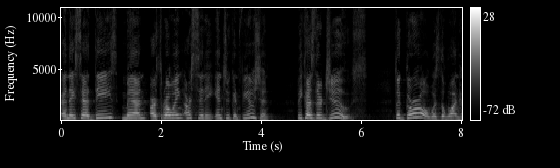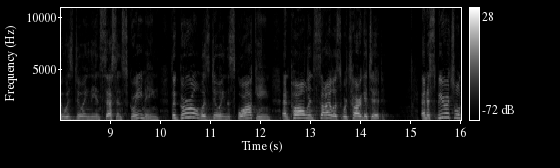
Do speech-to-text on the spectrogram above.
And they said, These men are throwing our city into confusion because they're Jews. The girl was the one who was doing the incessant screaming. The girl was doing the squawking, and Paul and Silas were targeted. And a spiritual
